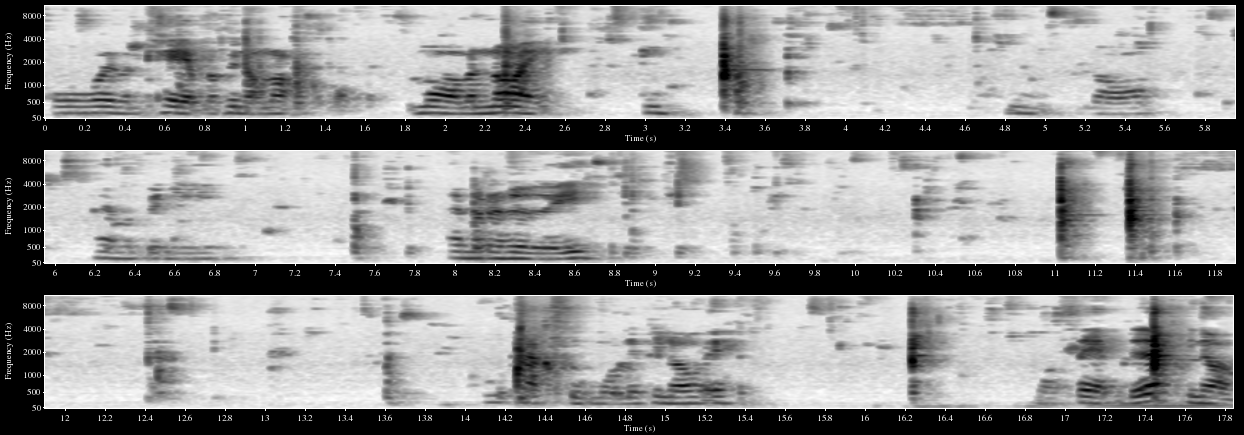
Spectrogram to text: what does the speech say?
โอ้ยมันแคบแล้วพี่น้องเนาะหมอมันน้อยอืมอืมรอให้มันเป็นนี้ให้มันระเหย ผักสุกหมดเลยพี่น้องเอ้ยหมอแสบเด้อพี่น้อง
